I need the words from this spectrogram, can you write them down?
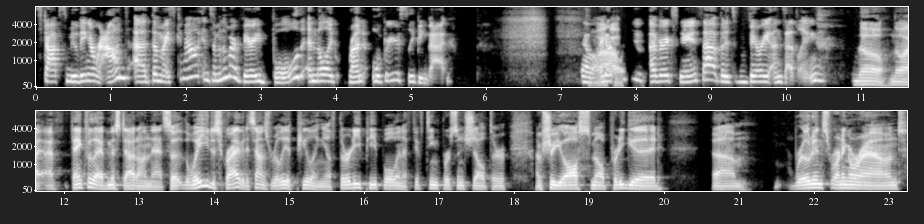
stops moving around, uh, the mice come out, and some of them are very bold and they'll like run over your sleeping bag. So wow. I don't know if you've ever experienced that, but it's very unsettling. No, no. I, I thankfully I've missed out on that. So the way you describe it, it sounds really appealing. You know, thirty people in a fifteen person shelter. I'm sure you all smell pretty good. Um, rodents running around.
